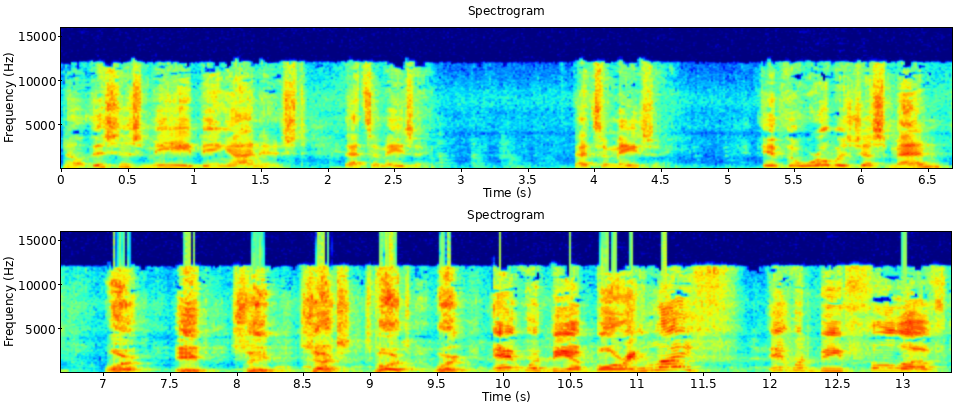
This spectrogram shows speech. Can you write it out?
No, this is me being honest. That's amazing. That's amazing. If the world was just men, work, eat, sleep, sex, sports, work, it would be a boring life. It would be full of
